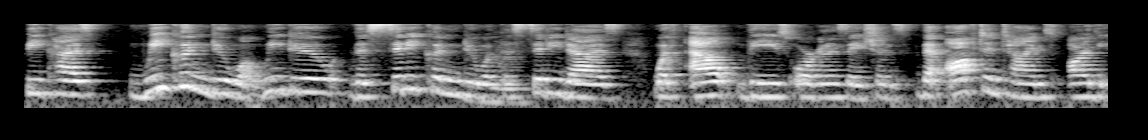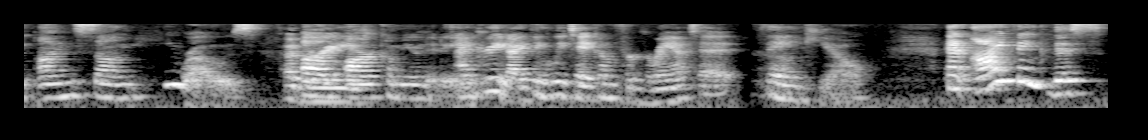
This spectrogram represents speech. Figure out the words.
Because we couldn't do what we do, the city couldn't do what mm-hmm. the city does without these organizations that oftentimes are the unsung heroes Agreed. of our community. Agreed. I think we take them for granted. Thank you. And I think this,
